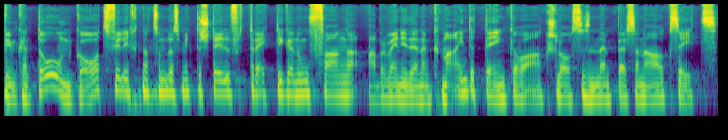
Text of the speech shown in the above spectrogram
Beim Kanton geht es vielleicht noch, um das mit der Stellvertretung auffangen, aber wenn ich dann an Gemeinden denke, die angeschlossen sind am Personalgesetz,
